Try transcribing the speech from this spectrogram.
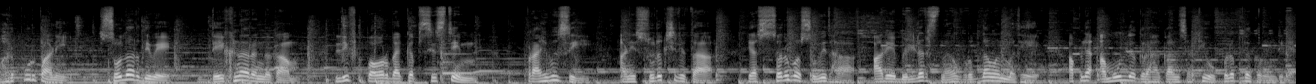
भरपूर पाणी सोलर दिवे देखणं रंगकाम lift power backup system privacy आणि सुरक्षितता या सर्व सुविधा आर्य बिल्डर्सनं वृंदावनमध्ये आपल्या अमूल्य ग्राहकांसाठी उपलब्ध करून दिल्या.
